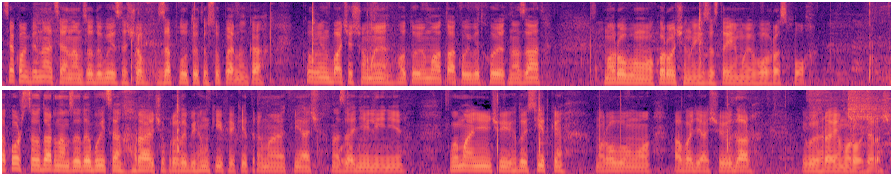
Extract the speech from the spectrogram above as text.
Ця комбінація нам задивиться, щоб заплутати суперника. Коли він бачить, що ми готуємо атаку і відходить назад, ми робимо корочений і застаємо його врасплох. Також цей удар нам задобиться, граючи проти бігунків, які тримають м'яч на задній лінії. Виманюючи їх до сітки, ми робимо обводящий удар і виграємо розіграш.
